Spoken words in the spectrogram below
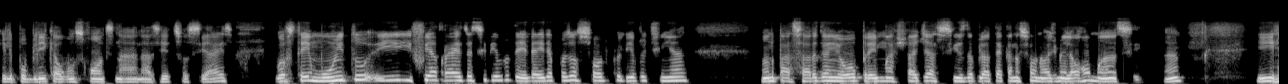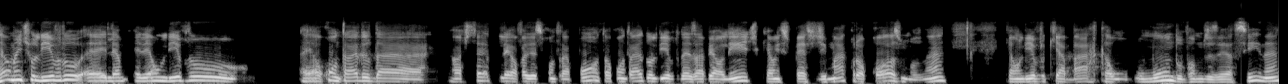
ele publica alguns contos na, nas redes sociais. Gostei muito e fui atrás desse livro dele. Aí depois eu soube que o livro tinha no ano passado ganhou o prêmio Machado de Assis da Biblioteca Nacional de Melhor Romance. Né? E realmente o livro, é, ele, é, ele é um livro, é, ao contrário da, acho é legal fazer esse contraponto, ao contrário do livro da Isabel Lente, que é uma espécie de macrocosmos, né, que é um livro que abarca o, o mundo, vamos dizer assim, né,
